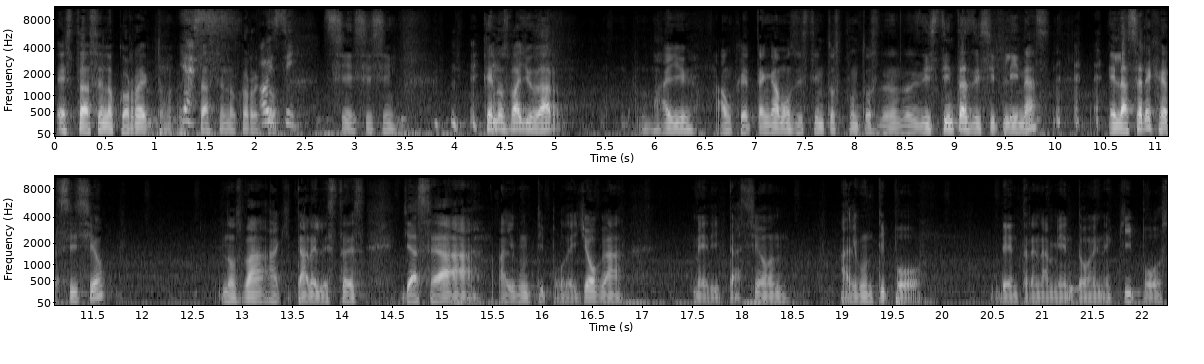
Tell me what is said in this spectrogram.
Estás en lo correcto, estás en lo correcto. Hoy sí. Sí, sí, sí. ¿Qué nos va a ayudar? Ahí, aunque tengamos distintos puntos, de, distintas disciplinas, el hacer ejercicio nos va a quitar el estrés, ya sea algún tipo de yoga, meditación, algún tipo de entrenamiento en equipos,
